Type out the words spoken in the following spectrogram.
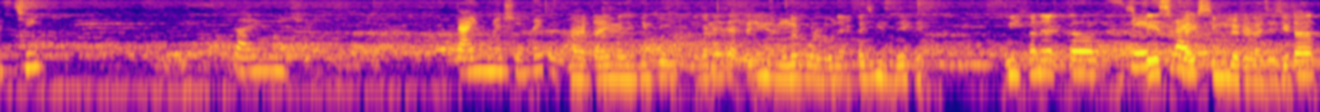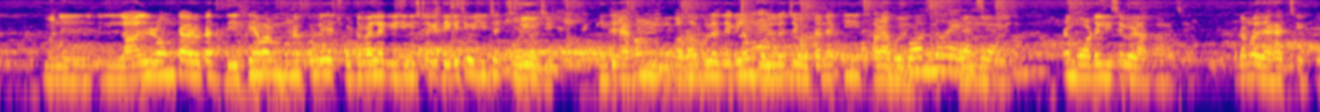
এসছি টাইম টাইম মেশিন তাই তো হ্যাঁ টাইম মেশিন কিন্তু ওখানে একটা জিনিস মনে পড়ল মানে একটা জিনিস দেখে ওইখানে একটা স্পেস ফ্লাইট সিমুলেটেড আছে যেটা মানে লাল রংটা আর ওটা দেখে আমার মনে পড়ল যে ছোটোবেলায় ওই জিনিসটাকে দেখেছি ওই জিনিসটা চড়েওছি কিন্তু এখন কথা বলে দেখলাম বলল যে ওটা নাকি খারাপ হয়ে গেছে বন্ধ হয়ে গেছে। ওটা মডেল হিসেবে রাখা আছে। ওটা আমরা দেখাচ্ছি একটু।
